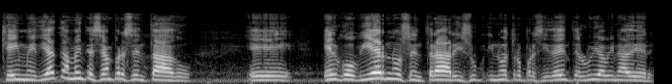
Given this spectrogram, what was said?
que inmediatamente se han presentado eh, el gobierno central y, nuestro presidente Luis Abinader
